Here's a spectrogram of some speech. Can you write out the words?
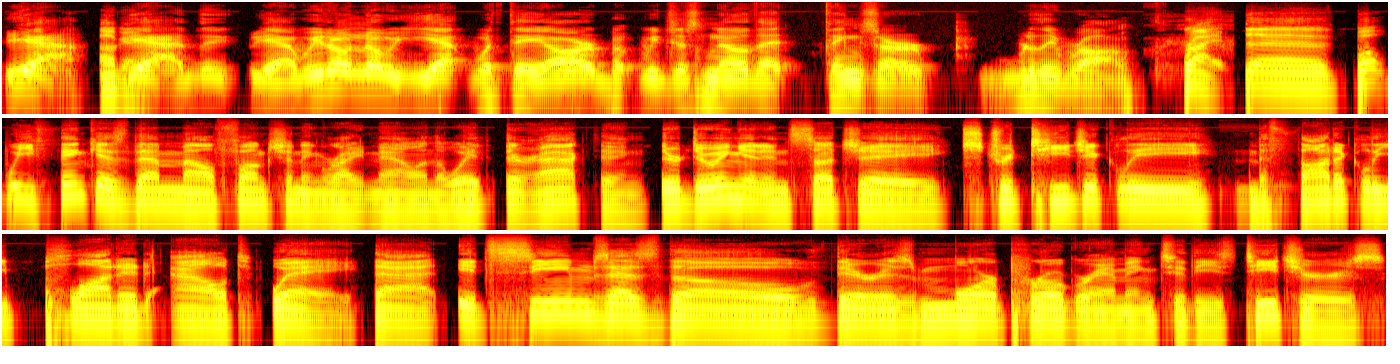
Yeah. Okay. Yeah, the, yeah, we don't know yet what they are but we just know that things are really wrong. right the what we think is them malfunctioning right now and the way they're acting they're doing it in such a strategically methodically plotted out way that it seems as though there is more programming to these teachers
